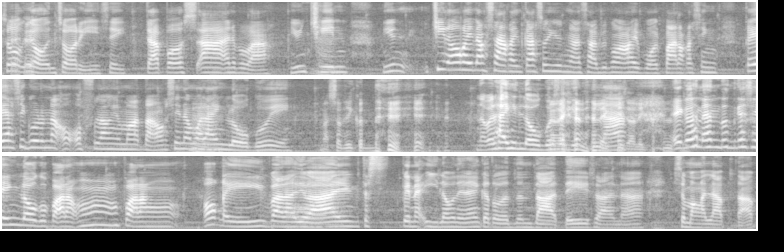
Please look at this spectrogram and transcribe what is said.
So, yun, sorry. So, tapos, ah, ano pa ba? Yung chin, yun, chin okay lang sa akin. Kaso yun nga, sabi ko nga kay Paul, para kasing, kaya siguro na off lang yung mga tao kasi nawala Mm. yung logo eh. Nasa likod na eh. Nawala yung logo sa gitna. Eh, kung nandun kasi yung logo, parang, mm, parang, okay, parang, di ba? Yung, tas, pinailaw nila yung katulad ng dati, sana, sa mga laptop.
